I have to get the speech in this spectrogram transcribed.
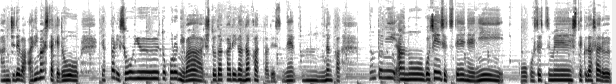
感じではありましたけどやっぱりそういうところには人だかりがなかったですね。うんなんか本当にあのご親切丁寧にこうご説明してくださる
